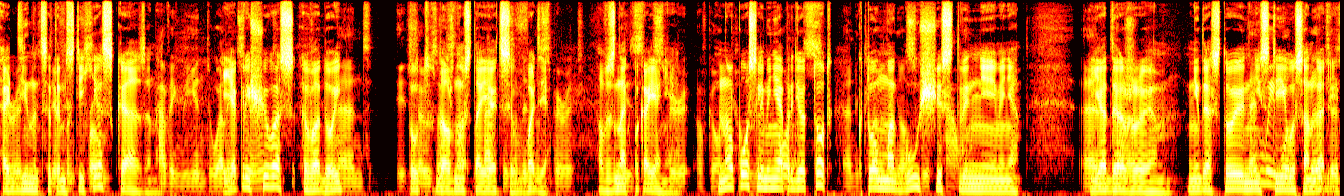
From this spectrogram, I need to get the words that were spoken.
11 стихе сказано, «Я крещу вас водой, тут должно стоять в воде, в знак покаяния. Но после меня придет тот, кто могущественнее меня. Я даже недостоин нести его сандалии.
